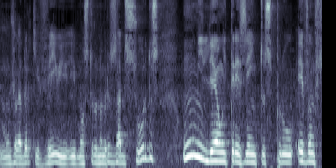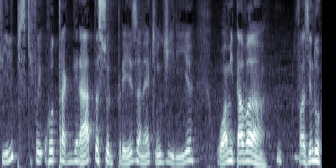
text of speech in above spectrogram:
Um jogador que veio e, e mostrou números absurdos. 1 milhão e 300 para o Evan Phillips, que foi outra grata surpresa, né? Quem diria? O homem estava fazendo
